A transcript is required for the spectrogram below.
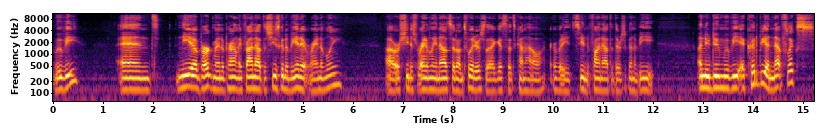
movie, and Nina Bergman apparently found out that she's going to be in it randomly, uh, or she just randomly announced it on Twitter. So I guess that's kind of how everybody seemed to find out that there's going to be a new Doom movie. It could be a Netflix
